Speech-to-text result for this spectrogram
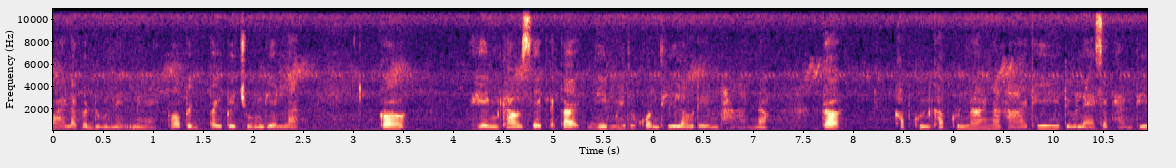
วายแล้วก็ดูเหนื่อยๆเพราะเป็นไปไปช่วงเย็นละ ก็เห็นเขาเสร็จแล้วก็ยิ้มให้ทุกคนที่เราเดินผ่านเนาะก็ขอบคุณขอบคุณมากนะคะ ที่ดูแลสถานที่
